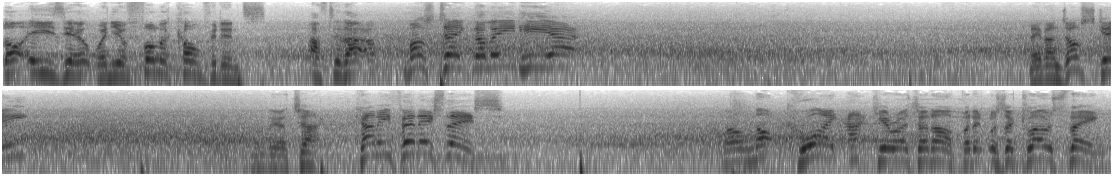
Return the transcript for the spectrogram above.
A lot easier when you're full of confidence. After that, Must take the lead here. Lewandowski. Well, the attack. Can he finish this? Well, not quite accurate enough, but it was a close thing.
